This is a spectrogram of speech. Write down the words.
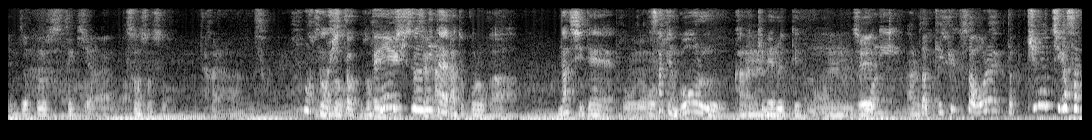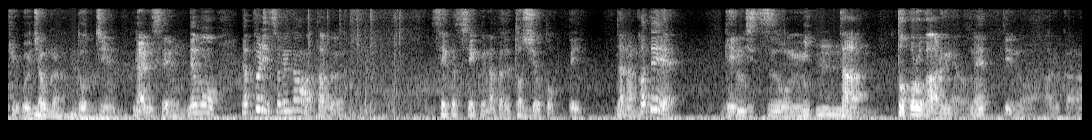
全然本質的じゃないよな。そうそうそう。だからそうね。そうそう。本質みたいなところがなしでさっきのゴールから決めるっていうのも、うん。そこにある結局さ俺気持ちがさっき動いちゃうから、うん。どっちなりせよ、うん。でもやっぱりそれが多分生活していく中で年を取っていった中で現実を見うん。たところがあるんやろうねっていうのはあるから。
